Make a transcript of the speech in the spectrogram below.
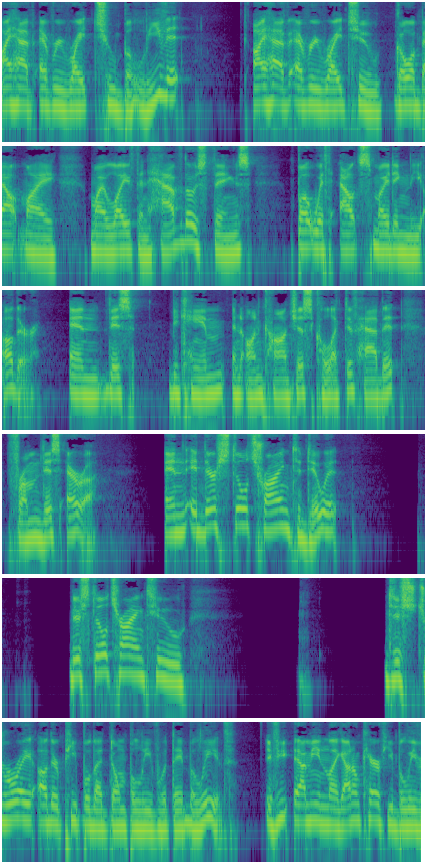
I have every right to believe it. I have every right to go about my my life and have those things, but without smiting the other. And this became an unconscious collective habit from this era. And they're still trying to do it. They're still trying to destroy other people that don't believe what they believe. If you, I mean, like, I don't care if you believe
